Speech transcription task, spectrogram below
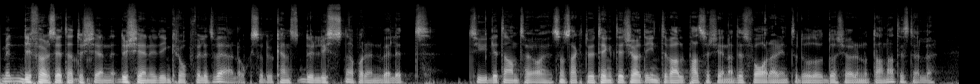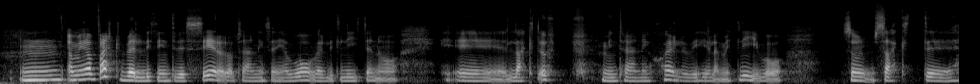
Men det förutsätter att du känner, du känner din kropp väldigt väl också. Du, kan, du lyssnar på den väldigt tydligt antar jag. Som sagt, du tänkte köra ett intervallpass och känner att det svarar inte, då, då, då kör du något annat istället. Mm, ja, men jag har varit väldigt intresserad av träning sedan jag var väldigt liten och eh, lagt upp min träning själv i hela mitt liv. Och som sagt eh,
